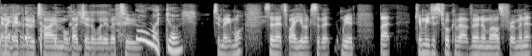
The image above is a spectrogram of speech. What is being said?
and they had no time or budget or whatever to Oh my gosh. to make more. So that's why he looks a bit weird. But can we just talk about Vernon Wells for a minute,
